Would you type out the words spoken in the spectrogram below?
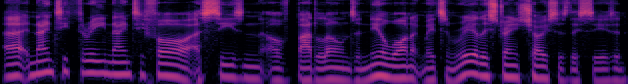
Uh, 93 94, a season of bad loans, and Neil Warnock made some really strange choices this season.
